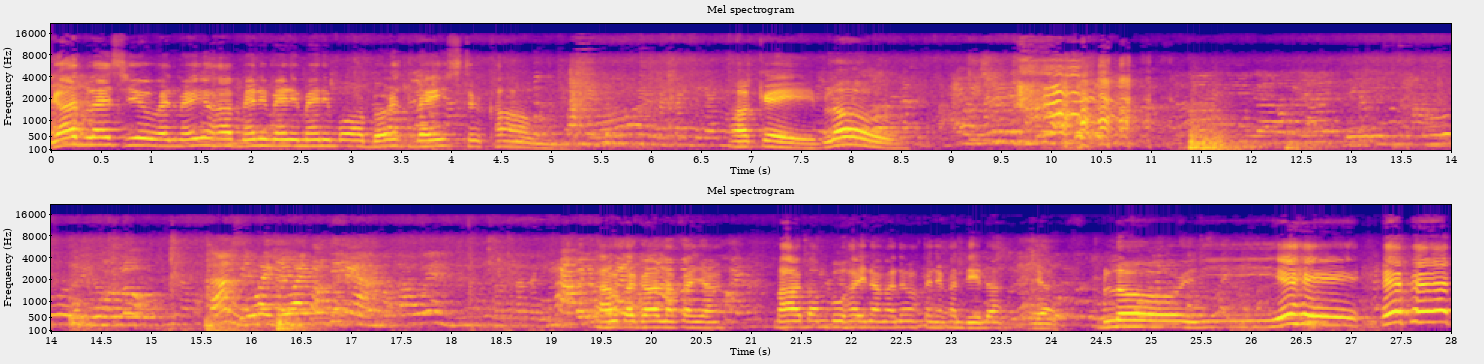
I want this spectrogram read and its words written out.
God bless you and may you have many, many, many more birthdays to come. Okay, blow. Ang tagal ng kanyang mahaba ang buhay ng ano, kanyang kandila. Ayan. Blow. Yehey! Hip hip!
